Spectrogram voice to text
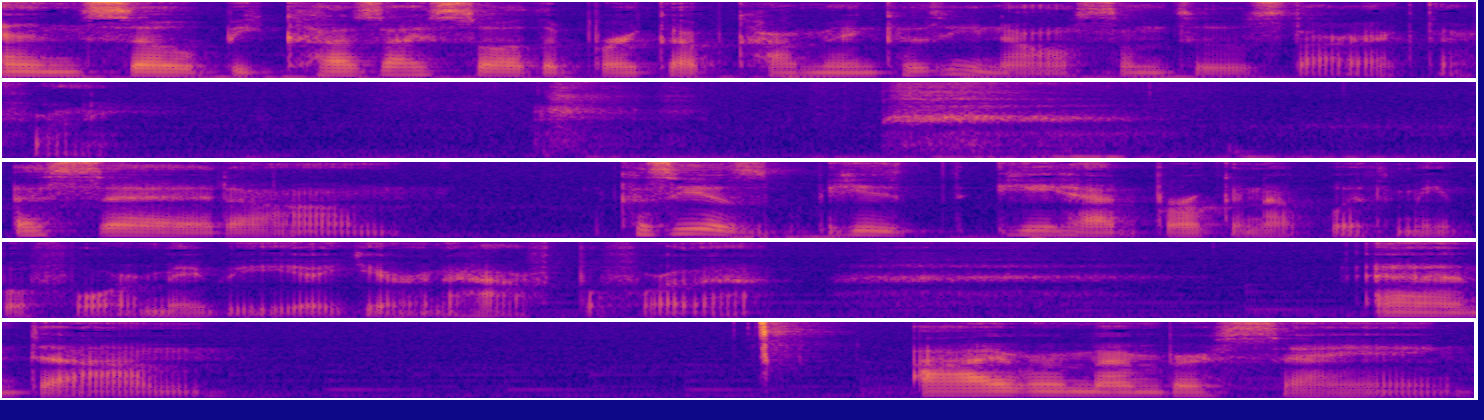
And so, because I saw the breakup coming, because you know, some dudes start acting funny. I said, um, because he is he he had broken up with me before, maybe a year and a half before that, and um, I remember saying,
